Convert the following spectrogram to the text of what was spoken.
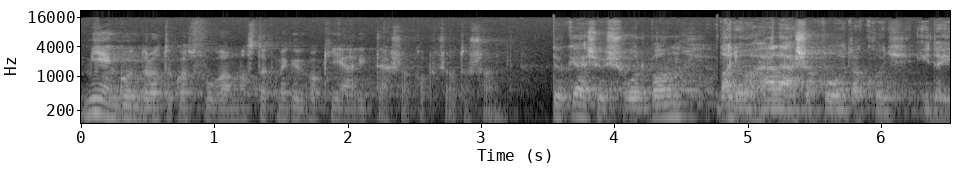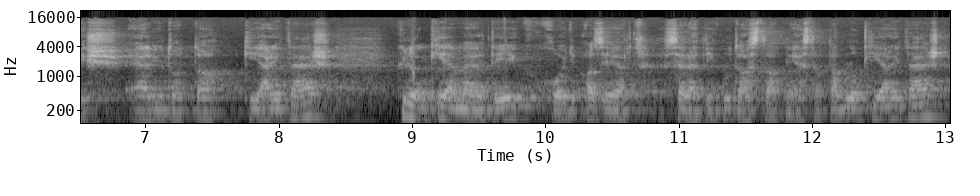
Milyen gondolatokat fogalmaztak meg ők a kiállítással kapcsolatosan? Ők elsősorban nagyon hálásak voltak, hogy ide is eljutott a kiállítás. Külön kiemelték, hogy azért szeretik utaztatni ezt a tablókiállítást,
